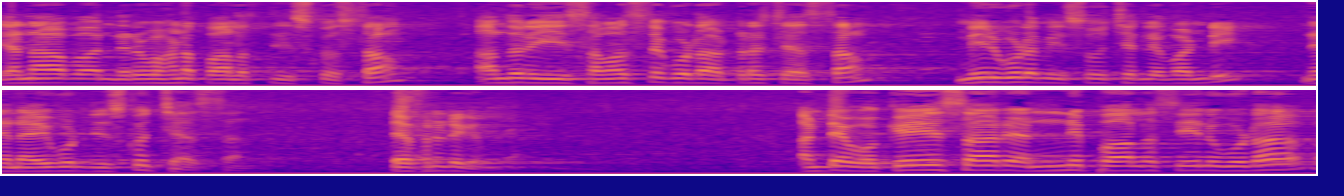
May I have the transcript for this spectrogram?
జనాభా నిర్వహణ పాలసీ తీసుకొస్తాం. అందులో ఈ సమస్య కూడా అడ్రస్ చేస్తాం. మీరు కూడా మీ సూచనలు ఇవ్వండి. నేను అవి కూడా తీసుకొచ్చి చేస్తాను. డెఫినెట్గా అంటే ఒకేసారి అన్ని పాలసీలు కూడా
